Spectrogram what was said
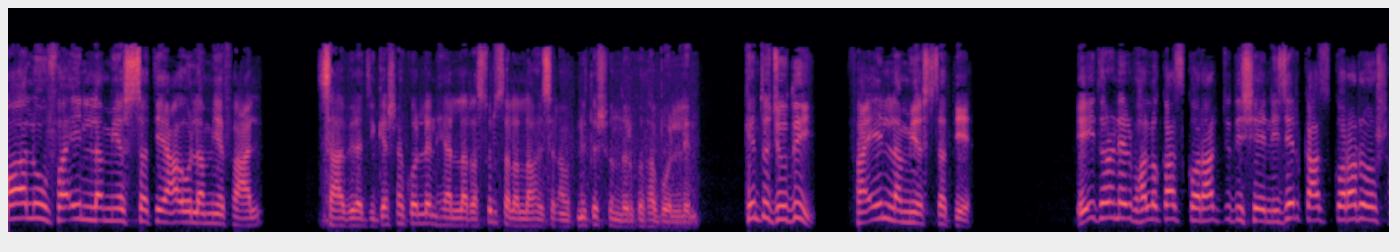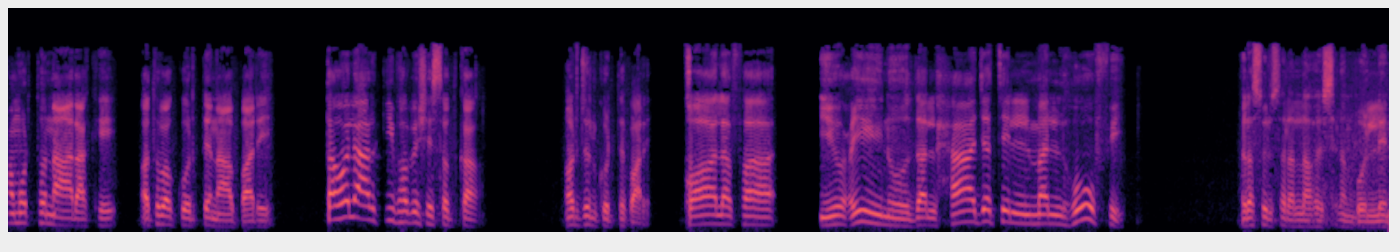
কলু ফাইল সাহাবিরা জিজ্ঞাসা করলেন, হে আল্লাহ রাসুল সাল্লাম, আপনি তো সুন্দর কথা বললেন। কিন্তু যদি ফাইন লামিয়াস্তাতে এই ধরনের ভালো কাজ করার যদি সে নিজের কাজ করারও সামর্থ্য না রাখে অথবা করতে না পারে, তাহলে আর কীভাবে সে সৎকা অর্জন করতে পারে? কলাফা রাসুল সাল্লাম বললেন,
